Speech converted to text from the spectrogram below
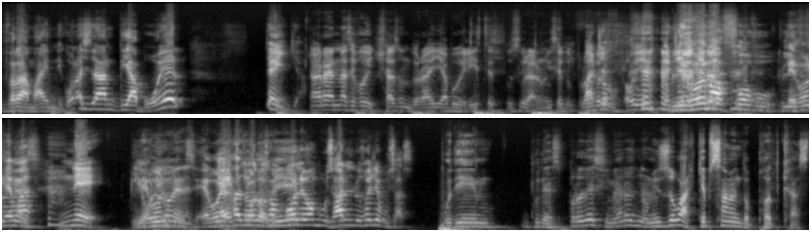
Δράμα, η Νικόλας ήταν αντί από έλ, τέλεια. Άρα να σε βοηθάσουν τώρα οι αποελίστες που σου λαλούν είσαι του Αν και- πρόδρομου. όχι, δεν είναι Πληγώνες. θέμα φόβου, είναι Πληγώνες. θέμα, ναι, Πληγώνες. πληγώνες. Εγώ Γιατί είχα του το πρώτος πει- τον πόλεμο που σ' άλλους, όχι που σας. που, την, που τις πρώτες ημέρες νομίζω που αρκέψαμε το podcast.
